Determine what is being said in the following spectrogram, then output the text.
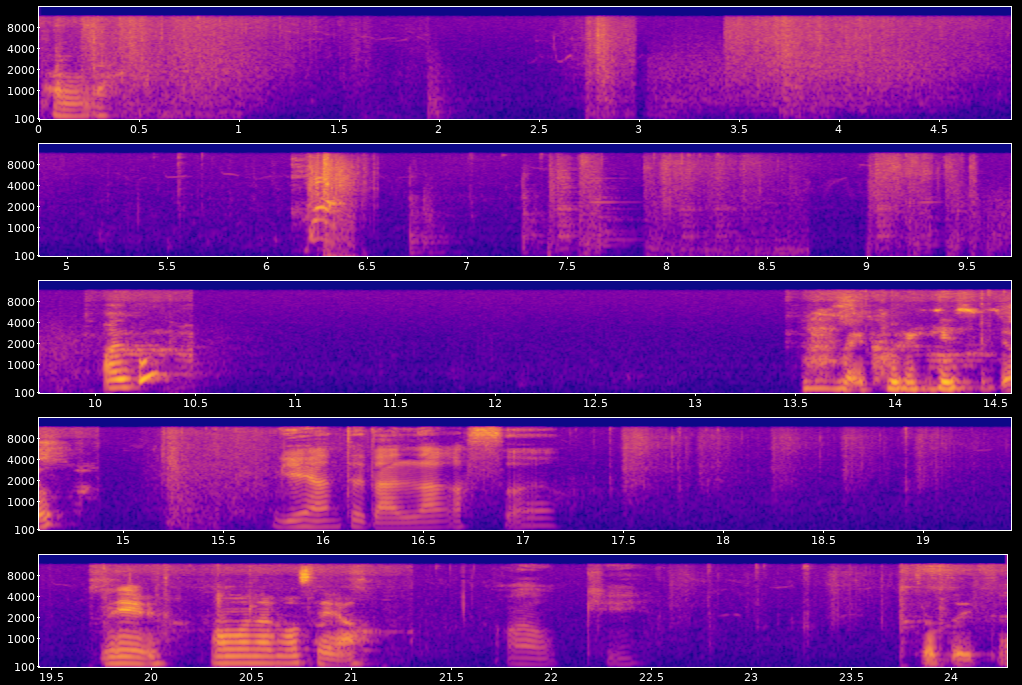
달라. 아이고? 왜 거기 계시죠? 얘한테 날라갔어요 네, 한번 해보세요. 아 오케이 저도 이제.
